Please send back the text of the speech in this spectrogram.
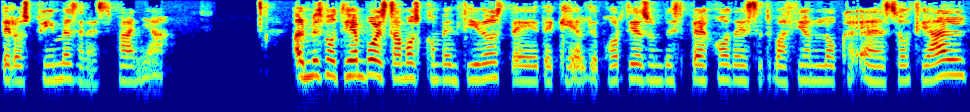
los pymes en España. Al mismo tiempo, estamos convencidos de, que el deporte es un despejo de situación eh, social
